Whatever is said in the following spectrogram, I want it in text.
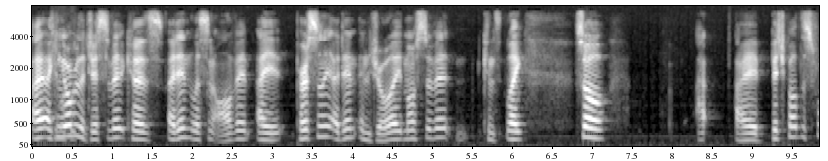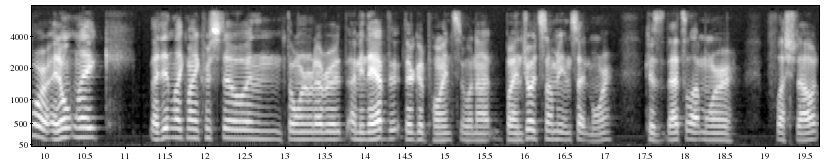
I, I Can can go over the gist of it because I didn't listen to all of it. I personally I didn't enjoy most of it. Cons- like, so I I bitch about this for I don't like I didn't like Monte Cristo and Thorin or whatever. I mean they have their, their good points and whatnot, but I enjoyed Summoning Insight more because that's a lot more fleshed out.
